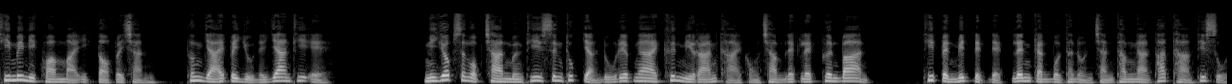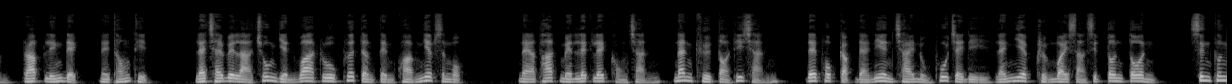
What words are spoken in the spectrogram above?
ที่ไม่มีความหมายอีกต่อไปฉัน เพิ่งย้ายไปอยู่ในย่านที่เอนิยบสงบชานเมืองที่ซึ่งทุกอย่างดูเรียบง่ายขึ้นมีร้านขายของชำเล็ก ๆ เพื่อนบ้าน ที่เป็นมิตรเด็ก ๆ เล่นกันบนถนนฉันทำงานพาร์ทไทม์ที่ศูนย์รับเลี้ยงเด็กในท้องถิ่นและใช้เวลาช่วงเย็นวาดรูปเพื่อเติมเต็มความเงียบสงบ ในอพาร์ตเมนต์เล็ก ๆ ของฉัน นั่นคือตอนที่ฉัน ได้พบกับแดเนียลชายหนุ่มผู้ใจดีและเงียบขรึมวัย30ต้นๆซึ่งเพิ่ง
